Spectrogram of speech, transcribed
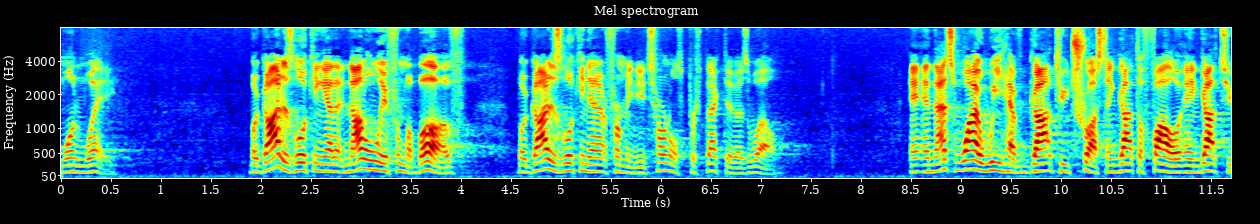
one way. But God is looking at it not only from above, but God is looking at it from an eternal perspective as well. And that's why we have got to trust and got to follow and got to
